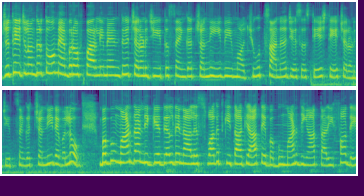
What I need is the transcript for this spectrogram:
ਜਿੱਥੇ ਜਲੰਧਰ ਤੋਂ member of parliament Charanjit Singh Channi ਵੀ ਮੌਜੂਦ ਸਨ ਜਿਸ ਸਟੇਜ ਤੇ ਚਰਨਜੀਤ ਸਿੰਘ ਚੰਨੀ ਦੇ ਵੱਲੋਂ ਬੱਬੂ ਮਾਨ ਦਾ ਨਿੱਗੇ ਦਿਲ ਦੇ ਨਾਲ ਸਵਾਗਤ ਕੀਤਾ ਗਿਆ ਤੇ ਬੱਬੂ ਮਾਨ ਦੀਆਂ ਤਾਰੀਫਾਂ ਦੇ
